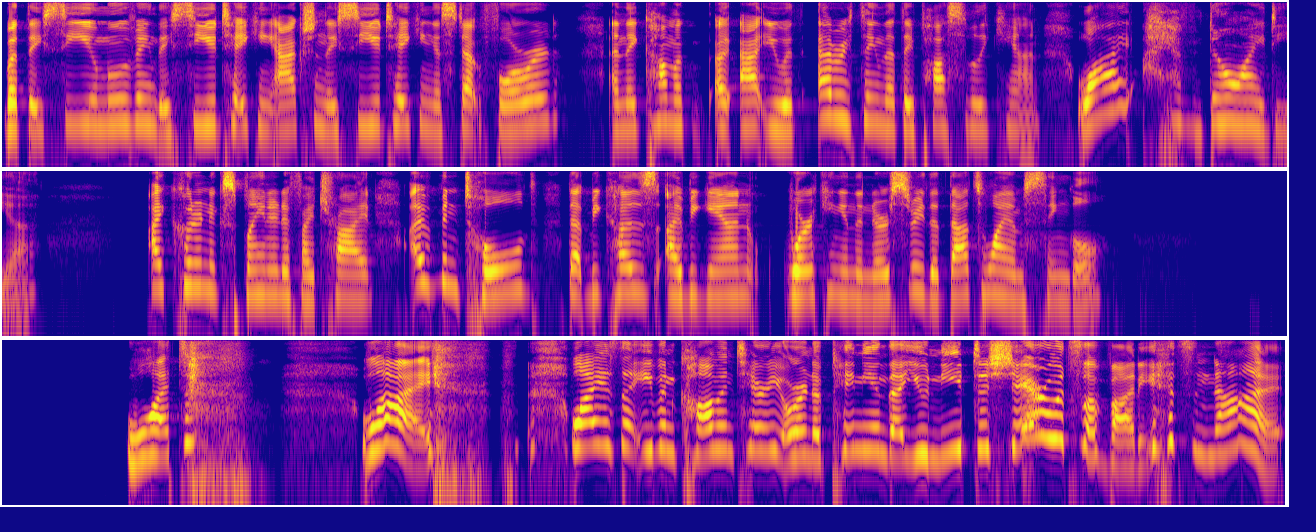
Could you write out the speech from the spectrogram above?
But they see you moving, they see you taking action, they see you taking a step forward, and they come at you with everything that they possibly can. Why? I have no idea. I couldn't explain it if I tried. I've been told that because I began working in the nursery that that's why I'm single. What? why? why is that even commentary or an opinion that you need to share with somebody? It's not.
